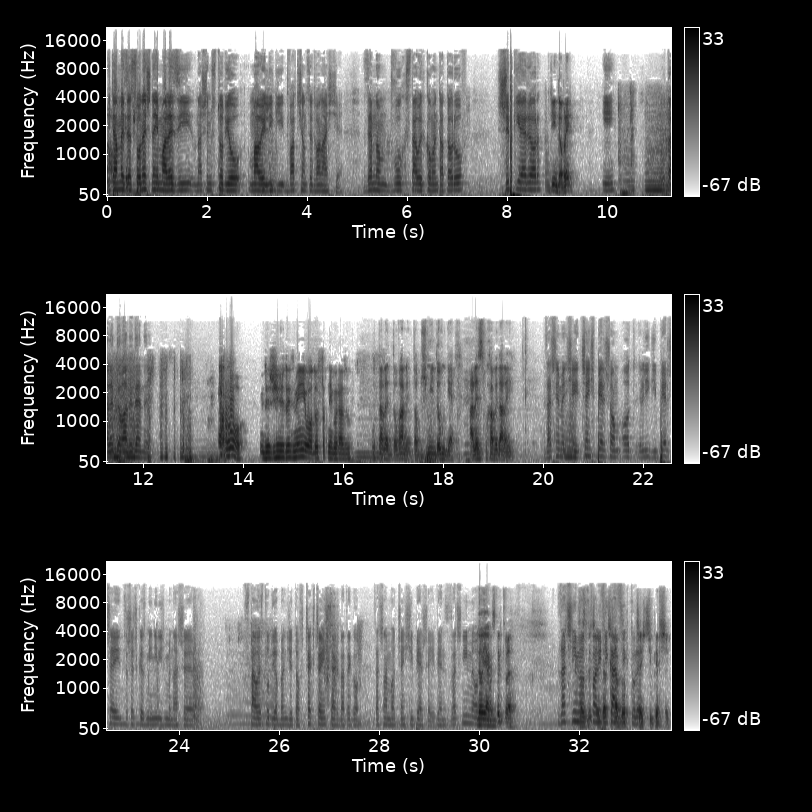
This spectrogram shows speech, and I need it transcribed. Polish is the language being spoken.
Witamy ze słonecznej Malezji w naszym studiu Małej Ligi 2012. Ze mną dwóch stałych komentatorów, Szybki Error Dzień dobry. i utalentowany Denny. O, widzę, że się coś zmieniło od ostatniego razu. Utalentowany, to brzmi dumnie, ale słuchamy dalej. Zaczniemy dzisiaj część pierwszą od Ligi Pierwszej. Troszeczkę zmieniliśmy nasze stałe studio. Będzie to w trzech częściach, dlatego zaczynamy od części pierwszej. Więc zacznijmy od, No jak zwykle. zacznijmy od Zazwyczaj kwalifikacji, zaczynamy od które części pierwszej.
